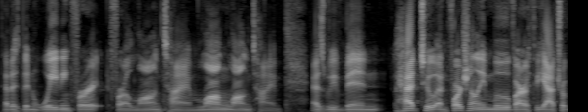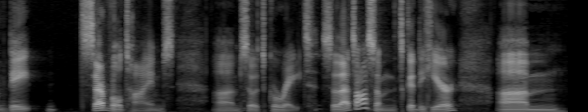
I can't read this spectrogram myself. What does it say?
that has been waiting for it for a long time, long, long time, as we've been had to unfortunately move our theatrical date several times. Um, so it's great. So that's awesome. It's good to hear. Um,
